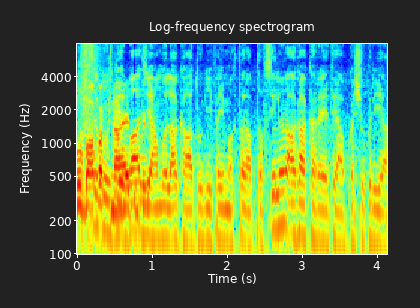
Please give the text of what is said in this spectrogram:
वो वापस ना आए बाद यहाँ मुलाकात होगी फ़हीम अख्तर आप तफसी आगाह कर रहे थे आपका शुक्रिया।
